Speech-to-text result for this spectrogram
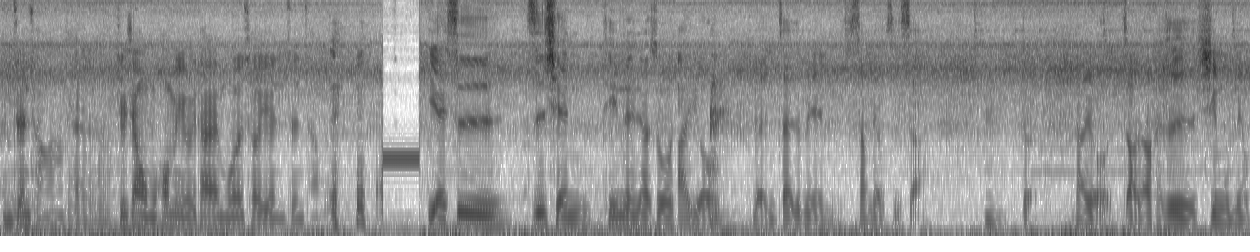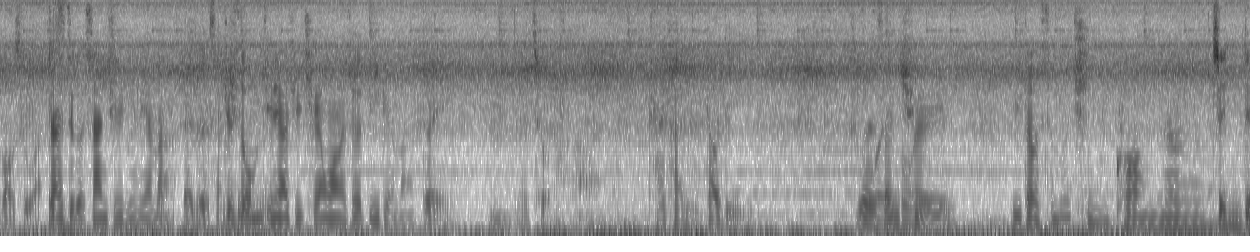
很正常啊，就像我们后面有一台摩托车也很正常。也是之前听人家说，啊有人在这边上吊自杀。嗯，对，然后有找到，可是新闻没有报出来。在这个山区里面吗？在这个山区，就是我们今天要去前往的这个地点吗？对，嗯，没错。好，看看到底这个山区遇到什么情况呢？真的。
